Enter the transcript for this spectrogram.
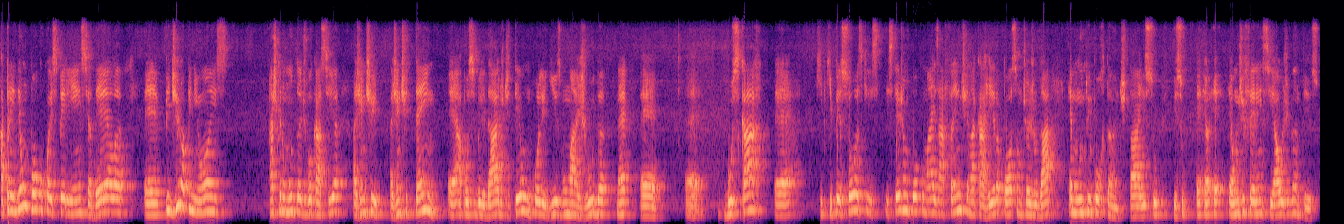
aprender um pouco com a experiência dela, é, pedir opiniões. Acho que no mundo da advocacia a gente, a gente tem é, a possibilidade de ter um coleguismo, uma ajuda, né? É, é, buscar é, que, que, pessoas que estejam um pouco mais à frente na carreira possam te ajudar é muito importante, tá? Isso, isso é, é, é, é um diferencial gigantesco.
